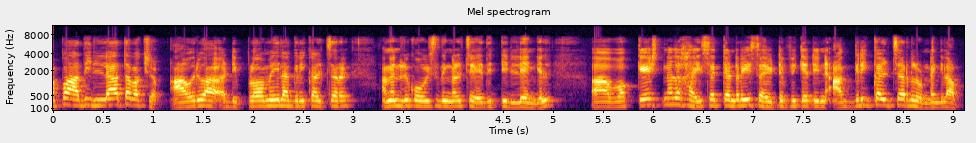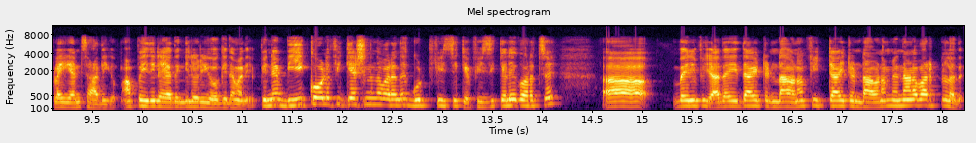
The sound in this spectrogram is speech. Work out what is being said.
അപ്പോൾ അതില്ലാത്ത പക്ഷം ആ ഒരു ഡിപ്ലോമയിൽ അഗ്രികൾച്ചർ അങ്ങനെ ഒരു കോഴ്സ് നിങ്ങൾ ചെയ്തിട്ടില്ലെങ്കിൽ vocational higher secondary certificate in അഗ്രികൾച്ചറിൽ ഉണ്ടെങ്കിൽ അപ്ലൈ ചെയ്യാൻ സാധിക്കും. അപ്പോൾ ഇതിൽ ഏതെങ്കിലും ഒരു യോഗ്യത മതി. പിന്നെ ബി ക്വാളിഫിക്കേഷൻ എന്ന് പറയുന്നത് ഗുഡ് ഫിസിക് ഫിസിക്കലി കുറച്ച് ബെനിഫിറ്റ് അതായത് ഫിറ്റ് ആയിട്ടുണ്ടാവണം എന്നാണ് പറഞ്ഞിട്ടുള്ളത്.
